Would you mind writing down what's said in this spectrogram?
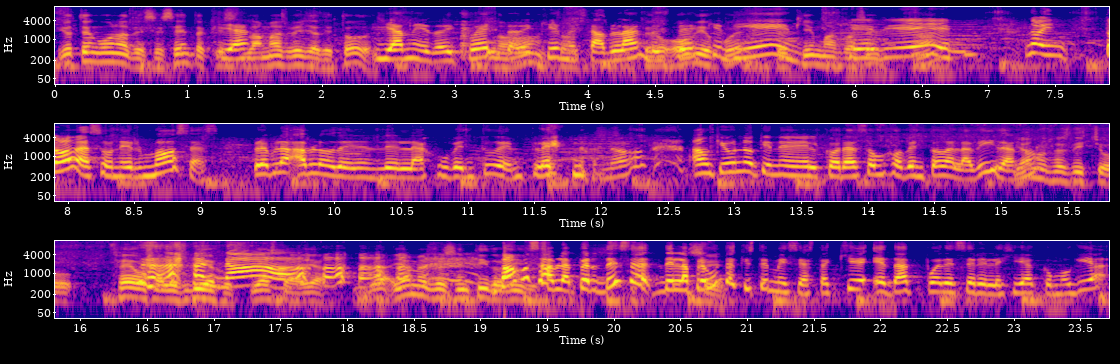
Yo tengo una de 60, que es la más bella de todas. Ya me doy cuenta de quién me está hablando usted. qué pues, bien. ¿Quién más va a ser? bien. No, todas son hermosas pero hablo de, la juventud en pleno, ¿no? Aunque uno tiene el corazón joven toda la vida, ¿no? Ya nos has dicho feos a los viejos, ya está, ya, me he resentido. Vamos a hablar, pero de, esa, de la pregunta que usted me dice, ¿hasta qué edad puede ser elegida como guía?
